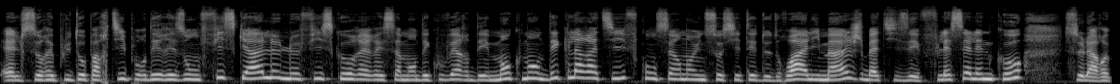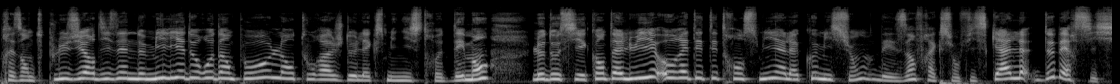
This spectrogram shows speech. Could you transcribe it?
Elle serait plutôt partie pour des raisons fiscales. Le fisc aurait récemment découvert des manquements déclaratifs concernant une société de droit à l'image baptisée Flessel Co. Cela représente plusieurs dizaines de milliers d'euros d'impôts. L'entourage de l'ex-ministre dément. Le dossier, quant à lui, aurait été transmis à la commission des infractions fiscales de Bercy.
